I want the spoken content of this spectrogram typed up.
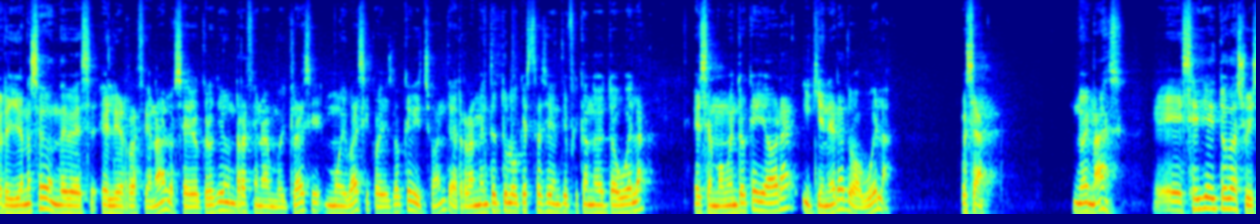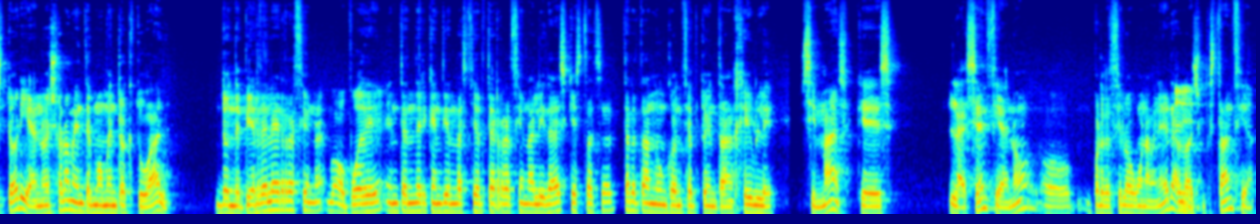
Pero yo no sé dónde ves el irracional. O sea, yo creo que hay un racional muy clásico, muy básico, y es lo que he dicho antes. Realmente tú lo que estás identificando de tu abuela es el momento que hay ahora y quién era tu abuela. O sea, no hay más. Es ella y toda su historia, no es solamente el momento actual. Donde pierde la irracional, o puede entender que entiendas cierta irracionalidad, es que estás tratando un concepto intangible sin más, que es la esencia, ¿no? O por decirlo de alguna manera, la substancia.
